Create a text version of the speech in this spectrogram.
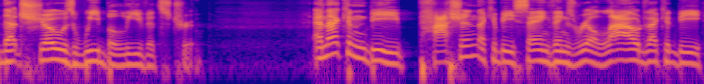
that shows we believe it's true. And that can be passion, that could be saying things real loud, that could be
